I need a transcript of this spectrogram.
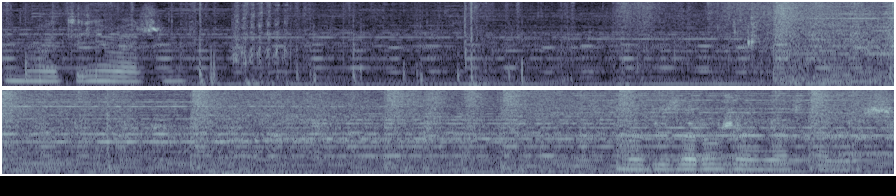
Ну, это не важно. Мы без оружия не останемся.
